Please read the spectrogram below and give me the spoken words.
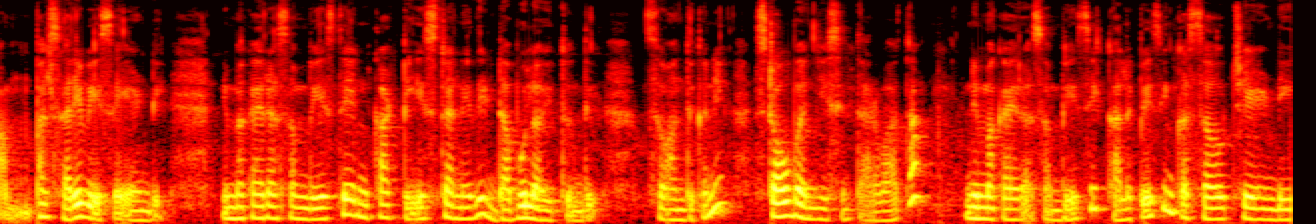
కంపల్సరీ వేసేయండి. నిమ్మకాయ రసం వేస్తే ఇంకా టేస్ట్ అనేది డబుల్ అవుతుంది. సో అందుకని స్టవ్ బంద్ చేసిన తర్వాత నిమ్మకాయ రసం వేసి కలిపేసి ఇంకా సర్వ్ చేయండి.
